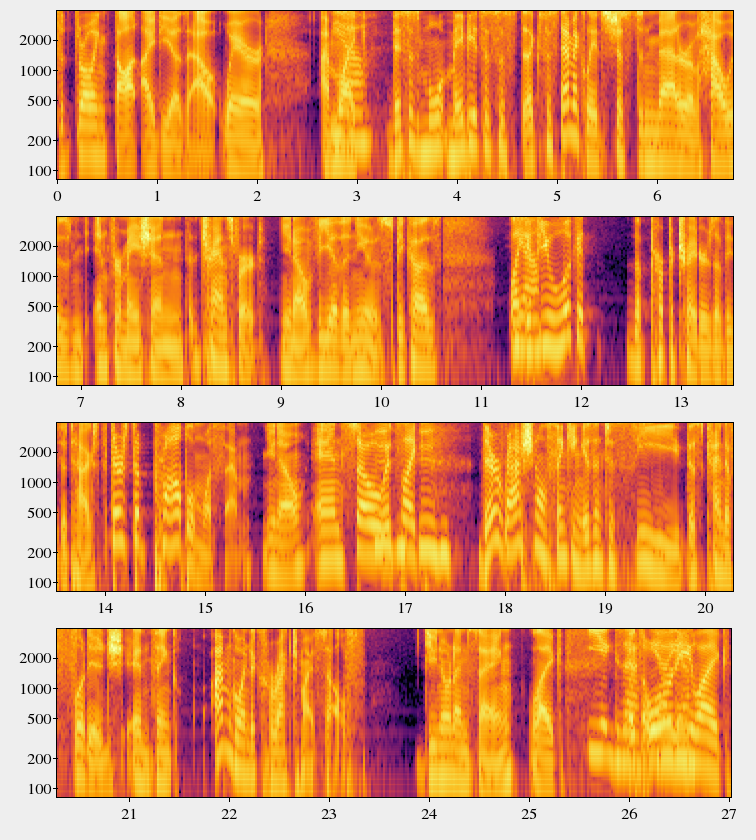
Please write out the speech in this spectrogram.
th- throwing thought ideas out where I'm Yeah. like, this is more. Maybe it's a like systemically. It's just a matter of how is information transferred, you know, via the news. Because, like, Yeah. if you look at the perpetrators of these attacks, there's the problem with them, you know, and so Mm-hmm, it's like their rational thinking isn't to see this kind of footage and think, I'm going to correct myself. Do you know what I'm saying? Like, exactly. it's already yeah. like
